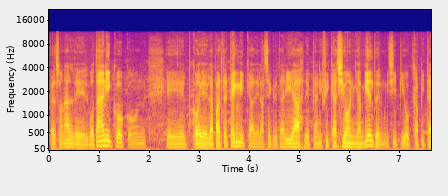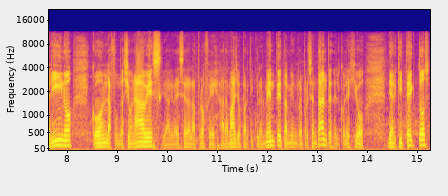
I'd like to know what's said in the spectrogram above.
personal del Botánico, con, eh, eh, la parte técnica de la Secretaría de Planificación y Ambiente del municipio capitalino, con la Fundación Aves, agradecer a la profe Aramayo particularmente, también representantes del Colegio de Arquitectos,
